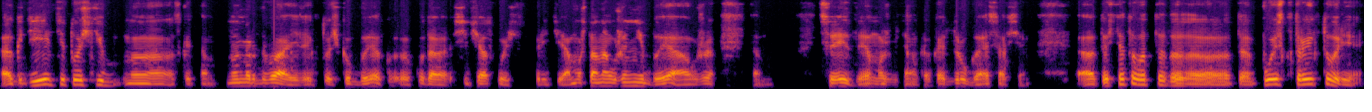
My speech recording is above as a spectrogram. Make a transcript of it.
А где эти точки, э, сказать, там, номер два или точка Б, куда сейчас хочется прийти? А может, она уже не Б, а уже там, С и Д, может быть, она какая-то другая совсем. А, то есть это вот это, это поиск траектории,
